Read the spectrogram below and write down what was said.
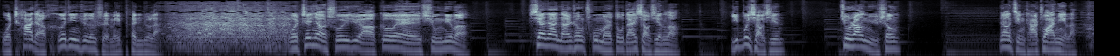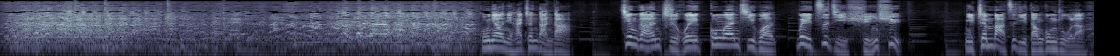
我差点喝进去的水没喷出来。我真想说一句啊，各位兄弟们，现在男生出门都得小心了，一不小心就让女生让警察抓你了。姑娘，你还真胆大，竟敢指挥公安机关为自己寻婿，你真把自己当公主了。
